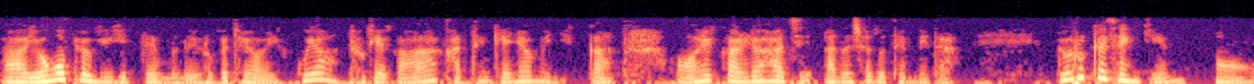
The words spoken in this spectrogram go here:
아, 영어 표기이기 때문에 이렇게 되어 있고요. 두 개가 같은 개념이니까 어, 헷갈려 하지 않으셔도 됩니다. 이렇게 생긴 어,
